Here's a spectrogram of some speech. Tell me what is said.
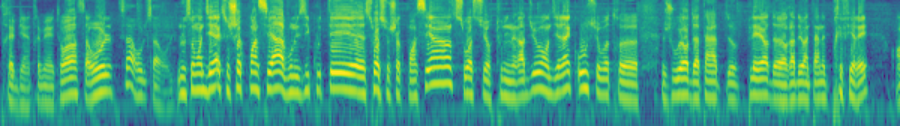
Très bien, très bien. Et toi, ça roule? Ça roule, ça roule. Nous sommes en direct sur choc.ca. Vous nous écoutez euh, soit sur choc.ca, soit sur TuneIn Radio en direct ou sur votre euh, joueur d'internet, de player de radio internet préféré. En,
